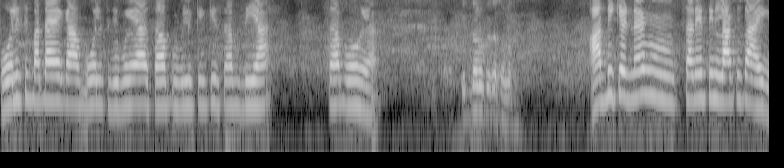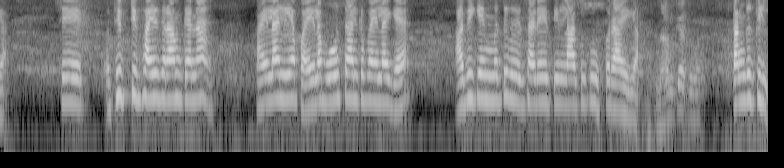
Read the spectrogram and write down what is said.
पुलिस को बताया क्या? पुलिस को गया सब लिख की सब दिया सब हो गया। कितना रुपए का सोना था? अभी के टाइम साढ़े तीन लाख का आएगा। से फिफ्टी फाइव ग्राम का ना पहला लिया पहला बहुत साल का पहला गया। अभी के मतलब साढ़े तीन लाख के ऊपर आएगा। नाम क्या तुम्हारा? तंगकड़ी।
